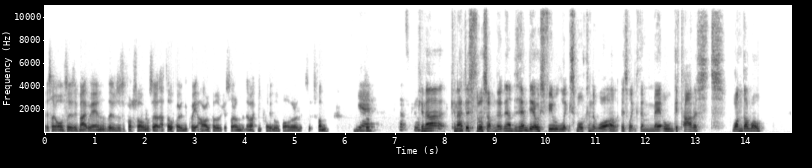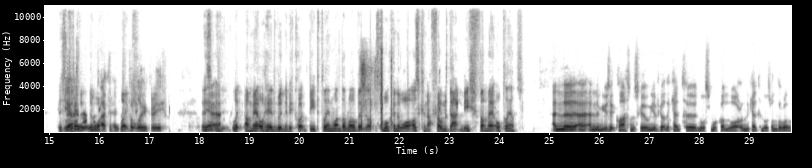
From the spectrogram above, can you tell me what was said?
It's like obviously it's back then there was the first songs that I still found it quite hard because I was just learning, but now I can play it no bother, and it's it's fun. Yeah, that's cool. Can I can I just throw something out there? Does anybody else feel like Smoke in the Water is like the metal guitarist's Wonderwall? It's Yeah, just like, the- I can like- totally agree. Is- Yeah. is- like a metalhead wouldn't be caught dead playing Wonderwall, but like, Smoke in the Water's kind of filled that niche for metal players. In the uh, in the music class in school, you've got the kid who knows Smoke on the Water and the kid who knows Wonderwall.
